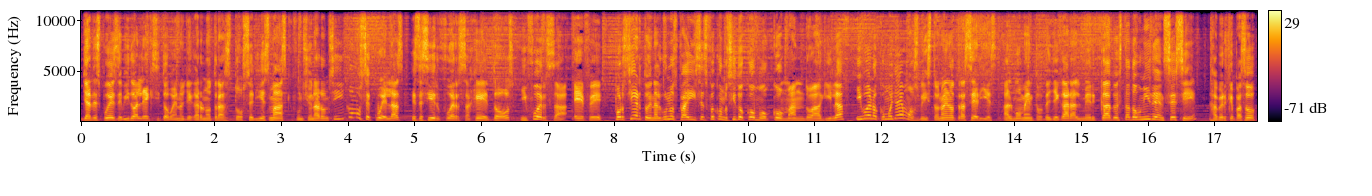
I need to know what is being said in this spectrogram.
Ya después, debido al éxito, bueno, llegaron otras dos series más que funcionaron, sí, como secuelas, es decir, Fuerza G2 y Fuerza F. Por cierto, en algunos países fue conocido como Comando Águila. Y bueno, como ya hemos visto, no en otras series, al momento de llegar al mercado estadounidense, sí, a ver qué pasó.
